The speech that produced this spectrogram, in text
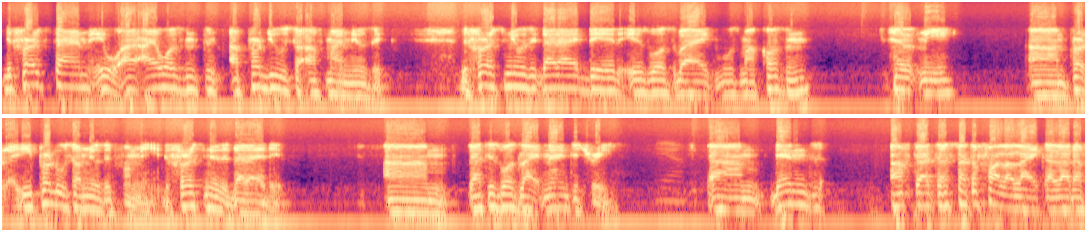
the first time it, I, I wasn't a producer of my music. The first music that I did is was by was my cousin helped me. Um, pro, he produced some music for me. The first music that I did. Um, that is was like '93. Um, then after that, I started to follow like a lot of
